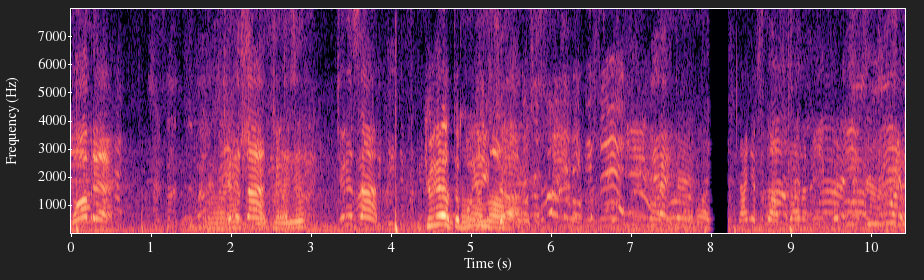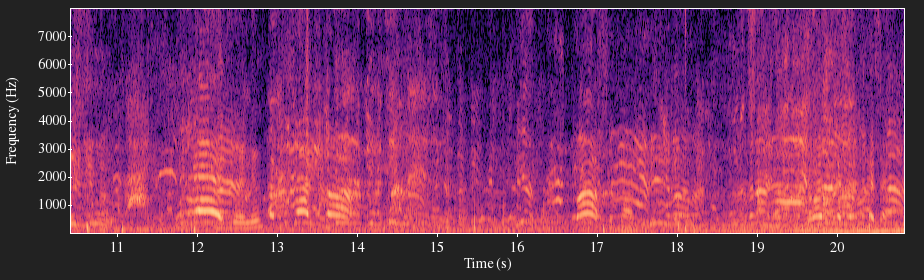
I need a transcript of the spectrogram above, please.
Добре. Дорож. Базилів. Через зад. Кирил, то боріться. Даня, сюди, сюди, на бік, на бік. Базилів. Куда сюди? Пас. Давай, рухайся, рухайся.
